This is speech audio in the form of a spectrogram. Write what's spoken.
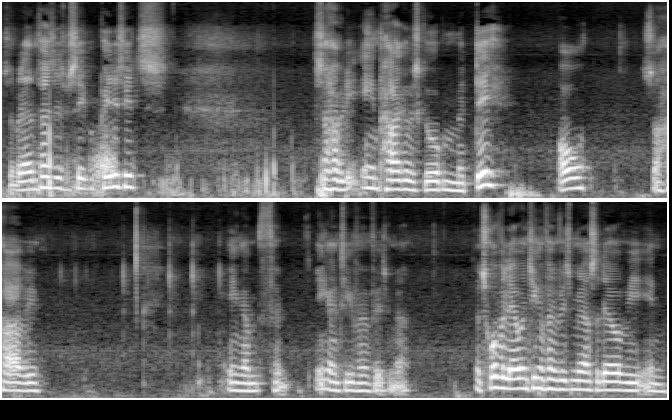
Så vi lavede den første SPC på Peticic. Så har vi lige en pakke, vi skal åbne med det. Og så har vi en gang, 5, en gang 10 5 mere. Jeg tror, vi laver en 10,85 mere, og så laver vi en...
